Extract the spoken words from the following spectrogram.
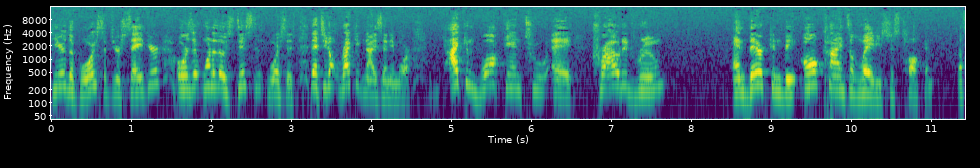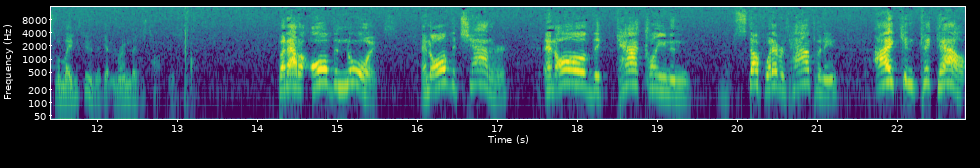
hear the voice of your Savior? Or is it one of those distant voices that you don't recognize anymore? I can walk into a crowded room and there can be all kinds of ladies just talking. That's what ladies do. They get in a room, they just talk. They just talk. But out of all the noise and all the chatter and all the cackling and stuff, whatever's happening, I can pick out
